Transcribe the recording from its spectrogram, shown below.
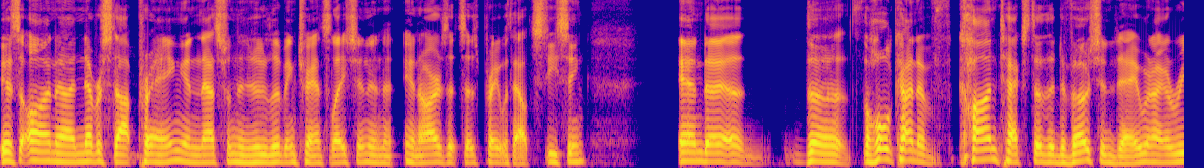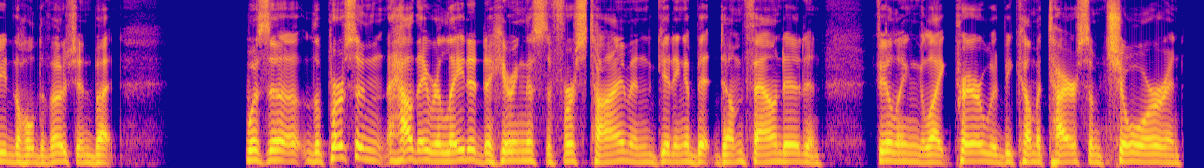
is on uh, never stop praying, and that's from the New Living Translation. And in ours, it says pray without ceasing. And uh, the the whole kind of context of the devotion today. We're not going to read the whole devotion, but was the the person how they related to hearing this the first time and getting a bit dumbfounded and feeling like prayer would become a tiresome chore and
